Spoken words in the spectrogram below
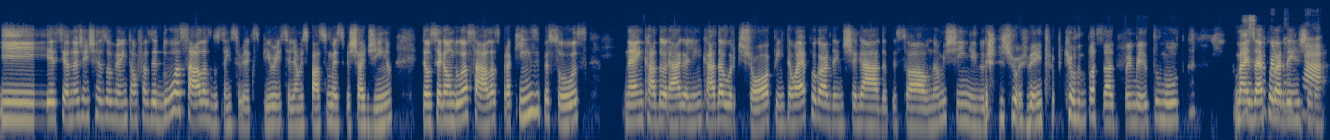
E esse ano a gente resolveu então fazer duas salas do Sensory Experience, ele é um espaço mais fechadinho. Então serão duas salas para 15 pessoas, né, em cada horário ali, em cada workshop. Então é por ordem de chegada, pessoal. Não me xinguem durante o evento, porque o ano passado foi meio tumulto. Mas Isso é por ordem de chegada.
